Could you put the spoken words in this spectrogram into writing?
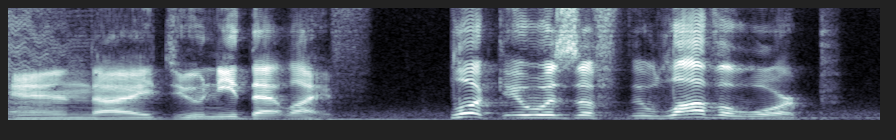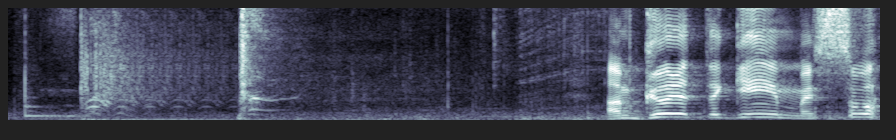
And I do need that life. Look, it was a f- lava warp. I'm good at the game, I swear.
